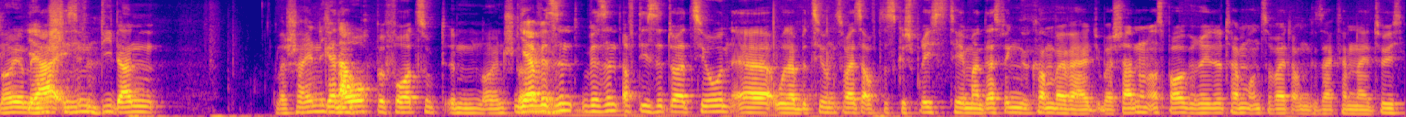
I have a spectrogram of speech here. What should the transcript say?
neue Ja, Menschen, ich- die dann wahrscheinlich Genau. auch bevorzugt im neuen Stadion. Ja, wir sind, wir sind auf die Situation äh, oder beziehungsweise auf das Gesprächsthema deswegen gekommen, weil wir halt über Stadionausbau geredet haben und so weiter und gesagt haben, na, natürlich,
